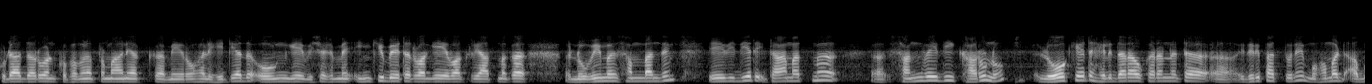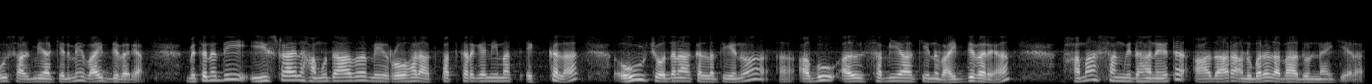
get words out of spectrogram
කුඩා දරුවන් කොපමණ ප්‍රමාණයක් මේ රෝහලේ හිටියද ඔවුන්ගේ විශේෂයෙන්ම ඉන්කියුබේටර් වගේ ඒවා ක්‍රියාත්මක නොවීම සම්බන්ධයෙන් ඒ විදිහට ඉතාමත්ම සංවේදී කරුණු ලෝකයට හෙළිදරව් කරන්නට ඉදිරිපත් වුණේ මොහමඩ් අබු සල්මියා කියන මේ වෛද්‍යවරයා. මෙතනදී ඊශ්‍රායල් හමුදාව මේ රෝහල අත්පත් කර ගැනීමත් එක්කලා ඔහු චෝදනා කළා තියෙනවා අබු අල් සමියා කියන වෛද්‍යවරයා හමාස් සංවිධානයට ආධාර අනුබල ලබා දුන්නයි කියලා.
